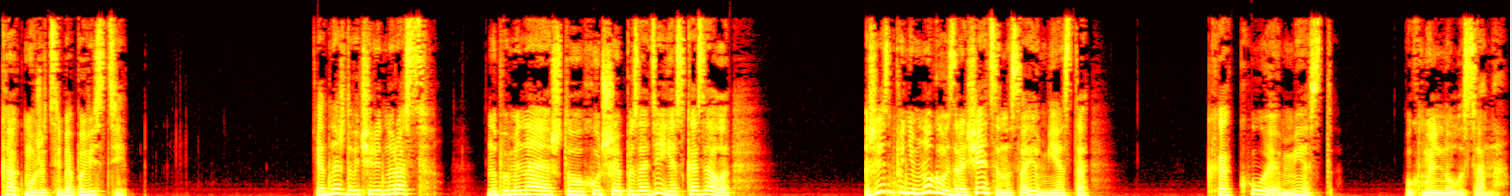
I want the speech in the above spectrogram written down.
Как может себя повести? Однажды в очередной раз, напоминая, что худшее позади, я сказала, «Жизнь понемногу возвращается на свое место», — «Какое место?» — ухмыльнулась она.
